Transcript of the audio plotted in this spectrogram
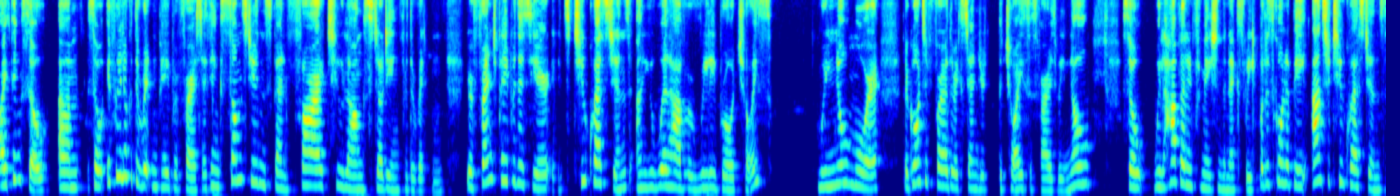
I think so. Um, so if we look at the written paper first, I think some students spend far too long studying for the written. Your French paper this year, it's two questions and you will have a really broad choice. We'll know more. They're going to further extend your, the choice as far as we know. So we'll have that information the next week, but it's going to be answer two questions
